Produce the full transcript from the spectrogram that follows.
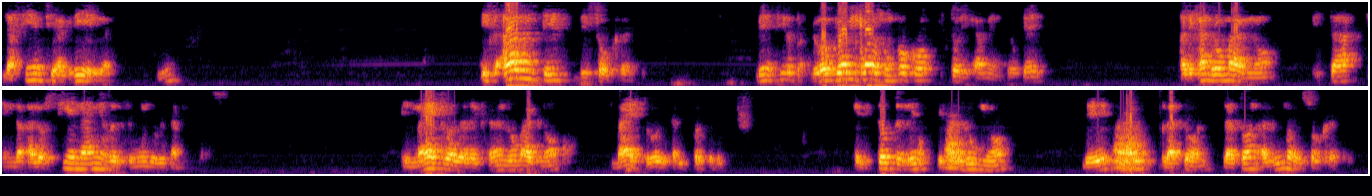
la ciencia griega. Es antes de Sócrates. ¿Sí? Lo voy a un poco históricamente, ¿ok? Alejandro Magno está a los 100 años del segundo Betamigdash el maestro de Alexandro Magno, maestro es Aristóteles. Aristóteles es alumno de Platón, Platón alumno de Sócrates,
